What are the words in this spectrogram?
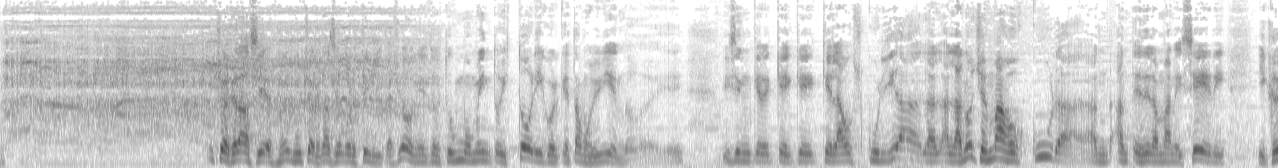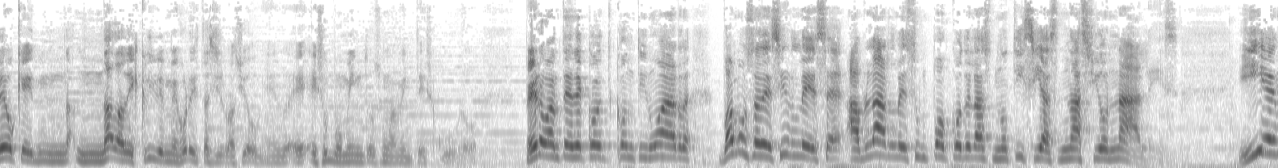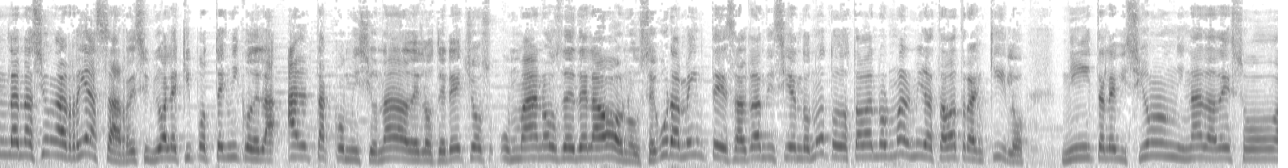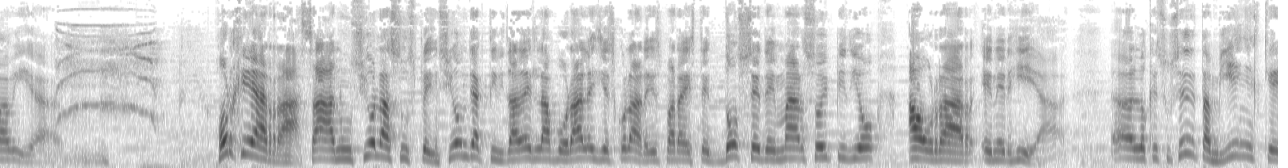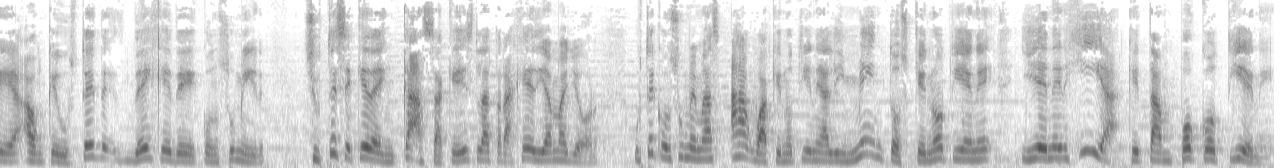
Muchas gracias, muchas gracias por esta invitación. Esto, es un momento histórico el que estamos viviendo. Eh, dicen que, que, la oscuridad, la, noche es más oscura antes del amanecer y, y creo que nada describe mejor esta situación. Eh, es un momento sumamente oscuro. Pero antes de continuar, vamos a decirles, eh, hablarles un poco de las noticias nacionales. Y en la Nación Arriaza recibió al equipo técnico de la alta comisionada de los derechos humanos desde la ONU. Seguramente saldrán diciendo, no, todo estaba normal, mira, estaba tranquilo. Ni televisión ni nada de eso había. Jorge Arraza anunció la suspensión de actividades laborales y escolares para este 12 de marzo y pidió ahorrar energía. Ah, lo que sucede también es que aunque usted deje de consumir, si usted se queda en casa, que es la tragedia mayor, usted consume más agua que no tiene, alimentos que no tiene y energía que tampoco tiene.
